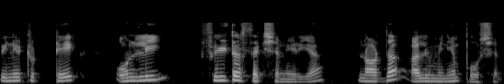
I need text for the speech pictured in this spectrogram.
we need to take only filter section area not the aluminum portion.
